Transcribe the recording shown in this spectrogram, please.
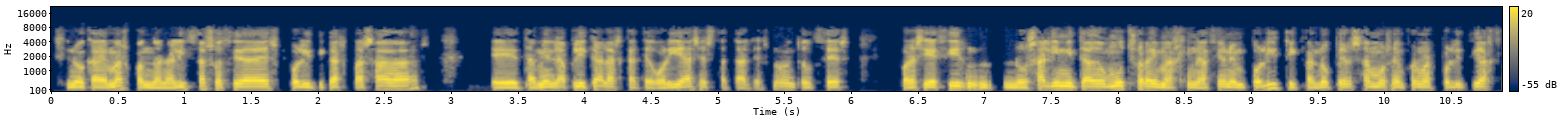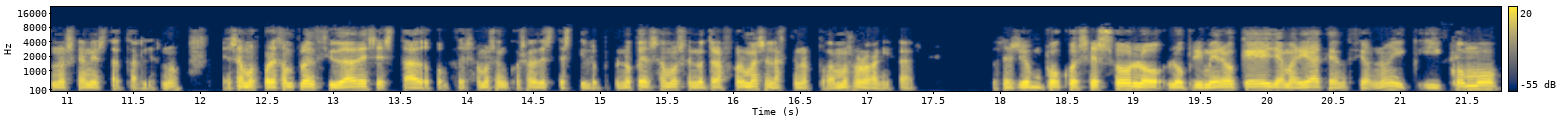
sino que además cuando analiza sociedades políticas pasadas, también le aplica a las categorías estatales, ¿no? Entonces, por así decir, nos ha limitado mucho la imaginación en política. No pensamos en formas políticas que no sean estatales, ¿no? Pensamos, por ejemplo, en ciudades-estado, o pensamos en cosas de este estilo, pero no pensamos en otras formas en las que nos podamos organizar. Entonces, yo un poco es eso lo, primero que llamaría la atención, ¿no? Y, cómo,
